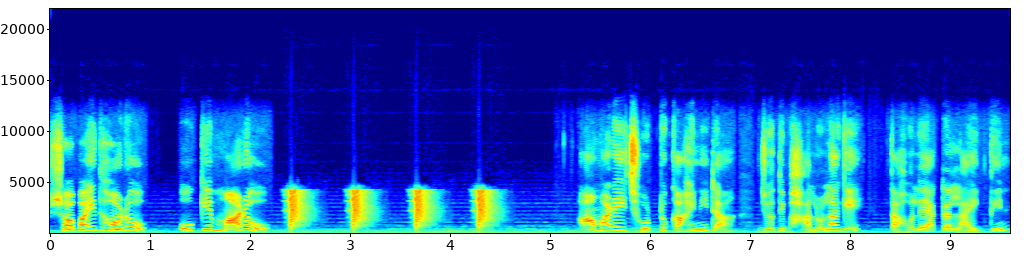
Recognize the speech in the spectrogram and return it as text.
সবাই ধরো ওকে মারো। আমার এই ছোট্ট কাহিনীটা যদি ভালো লাগে তাহলে একটা লাইক দিন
